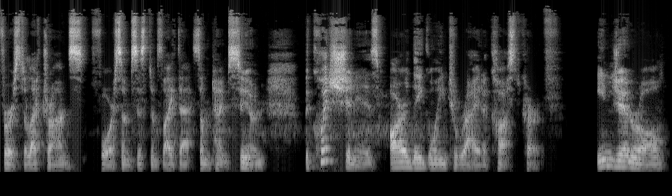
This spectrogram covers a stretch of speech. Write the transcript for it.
first electrons for some systems like that sometime soon. The question is, are they going to ride a cost curve? In general,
